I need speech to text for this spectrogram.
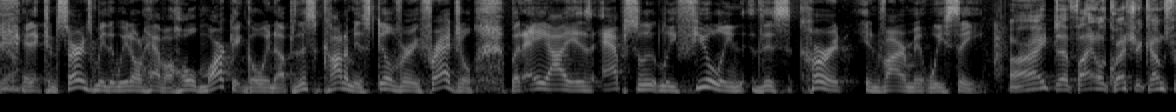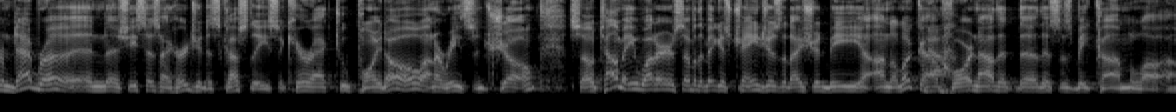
Yeah. And it concerns me that we don't have a whole market going up. This economy is still very fragile, but AI is absolutely fueling this current environment we see. All right. Uh, final question comes from Deborah, and uh, she says, I heard you discuss the Secure Act 2.0 on a recent show. So tell me, what are some of the biggest changes that I should be on the lookout for now that uh, this has become law?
